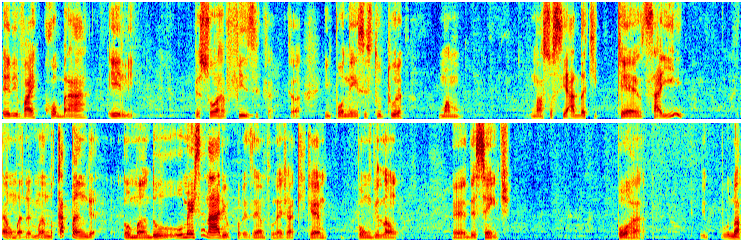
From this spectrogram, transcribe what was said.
Ele vai cobrar ele, pessoa física, aquela imponência, estrutura, uma uma associada que quer sair, não, mano, eu mando capanga. Eu mando o mercenário, por exemplo, né? Já que quer um vilão é, decente. Porra, na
